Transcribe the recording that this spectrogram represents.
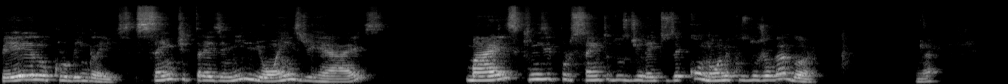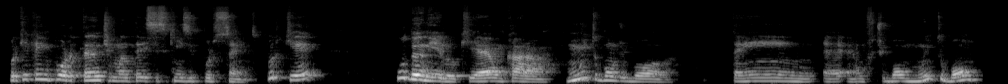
pelo clube inglês 113 milhões de reais, mais 15% dos direitos econômicos do jogador. Né? Por que, que é importante manter esses 15%? Porque o Danilo, que é um cara muito bom de bola, tem é, é um futebol muito bom,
